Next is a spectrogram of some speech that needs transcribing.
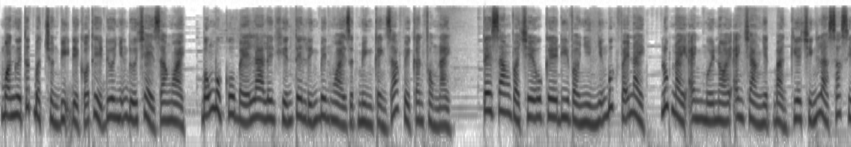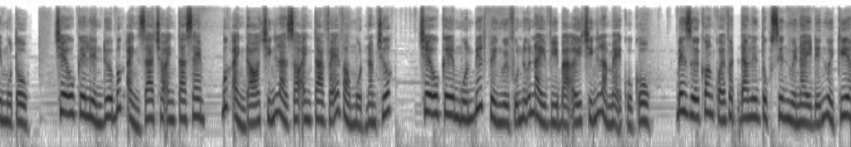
Mọi người tất bật chuẩn bị để có thể đưa những đứa trẻ ra ngoài, bỗng một cô bé la lên khiến tên lính bên ngoài giật mình cảnh giác về căn phòng này. Tê Sang và Cheoke đi vào nhìn những bức vẽ này, lúc này anh mới nói anh chàng Nhật Bản kia chính là Sashimoto. Cheoke liền đưa bức ảnh ra cho anh ta xem, bức ảnh đó chính là do anh ta vẽ vào một năm trước. Cheoke muốn biết về người phụ nữ này vì bà ấy chính là mẹ của cô. Bên dưới con quái vật đang liên tục xiên người này đến người kia,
